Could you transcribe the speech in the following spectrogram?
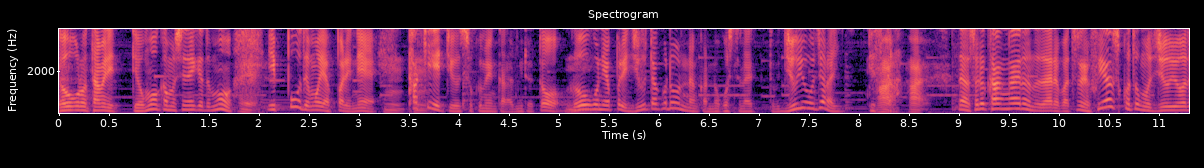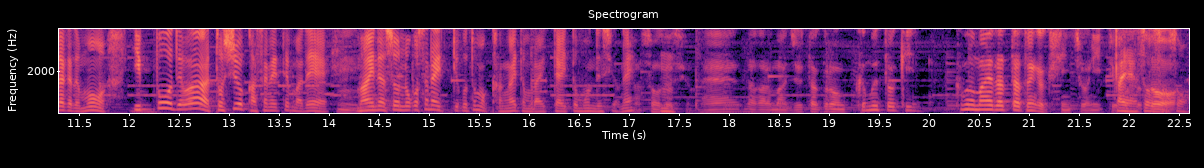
老後のためにって思うかもしれないけども、ええ。一方でもやっぱりね、うん。家計という側面から見ると、うん。老後にやっぱり住宅ローンなんか残してないって重要じゃないですか。はいはいだからそれを考えるのであれば、確かに増やすことも重要だけども、一方では年を重ねてまでうんマイナスを残さないっていうことも考えてもらいたいと思うんですよね。そうですよね。だからまあ住宅ローン組むとき、組む前だったらとにかく慎重にってうん。はいうことと、。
